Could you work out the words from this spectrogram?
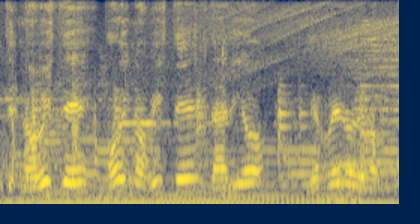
Viste, nos viste, hoy nos viste Darío Guerrero de los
